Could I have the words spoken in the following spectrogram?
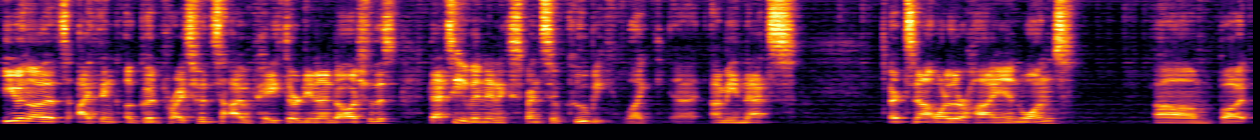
even though that's, I think, a good price for this, I would pay $39 for this. That's even an expensive Kubey. Like, uh, I mean, that's, it's not one of their high-end ones. Um, but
